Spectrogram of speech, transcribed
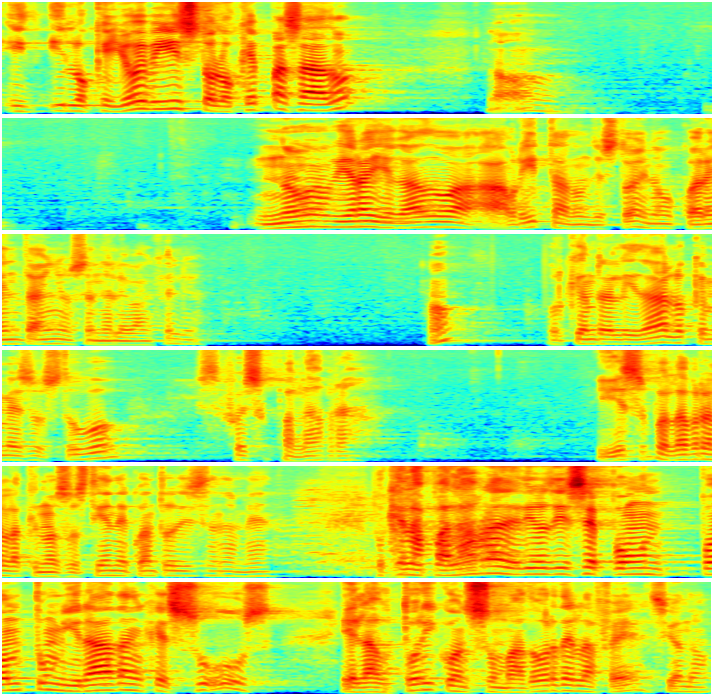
y, lo que yo he visto, lo que he pasado, no, no hubiera llegado a, ahorita donde estoy, ¿no? 40 años en el Evangelio. ¿No? Porque en realidad lo que me sostuvo fue su palabra. Y es su palabra la que nos sostiene. ¿Cuántos dicen amén? Porque la palabra de Dios dice, pon, pon tu mirada en Jesús el autor y consumador de la fe, ¿sí o no?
